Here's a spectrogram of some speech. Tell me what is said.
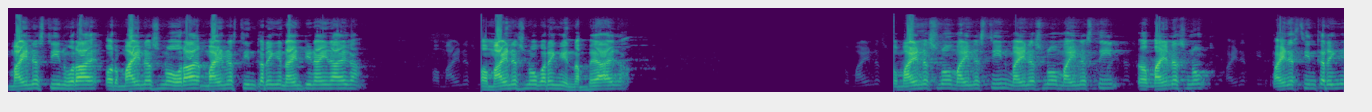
माइनस तीन हो रहा है और माइनस नौ हो रहा है। माइनस तीन करेंगे नाइनटी नाइन आएगा और माइनस नौ करेंगे नब्बे आएगा। तो माइनस नौ, माइनस तीन, माइनस नौ, माइनस तीन माइनस नौ, माइनस तीन करेंगे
